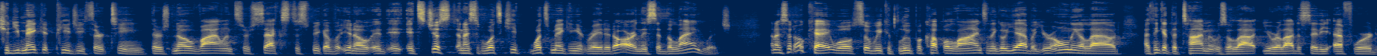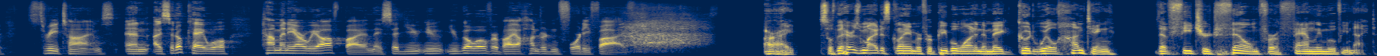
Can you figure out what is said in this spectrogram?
"Could you make it PG-13? There's no violence or sex to speak of. You know, it, it- it's just." And I said, "What's keep What's making it rated R?" And they said, "The language." And I said, "Okay, well, so we could loop a couple lines." And they go, "Yeah, but you're only allowed. I think at the time it was allowed. You were allowed to say the F word three times." And I said, "Okay, well, how many are we off by?" And they said, "You you you go over by 145." All right, so there's my disclaimer for people wanting to make Good Will Hunting the featured film for a family movie night.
